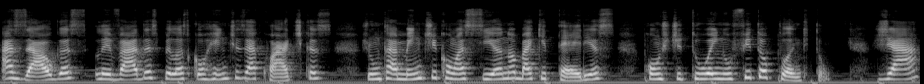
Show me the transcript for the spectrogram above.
As algas, levadas pelas correntes aquáticas, juntamente com as cianobactérias, constituem o fitoplâncton. Já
